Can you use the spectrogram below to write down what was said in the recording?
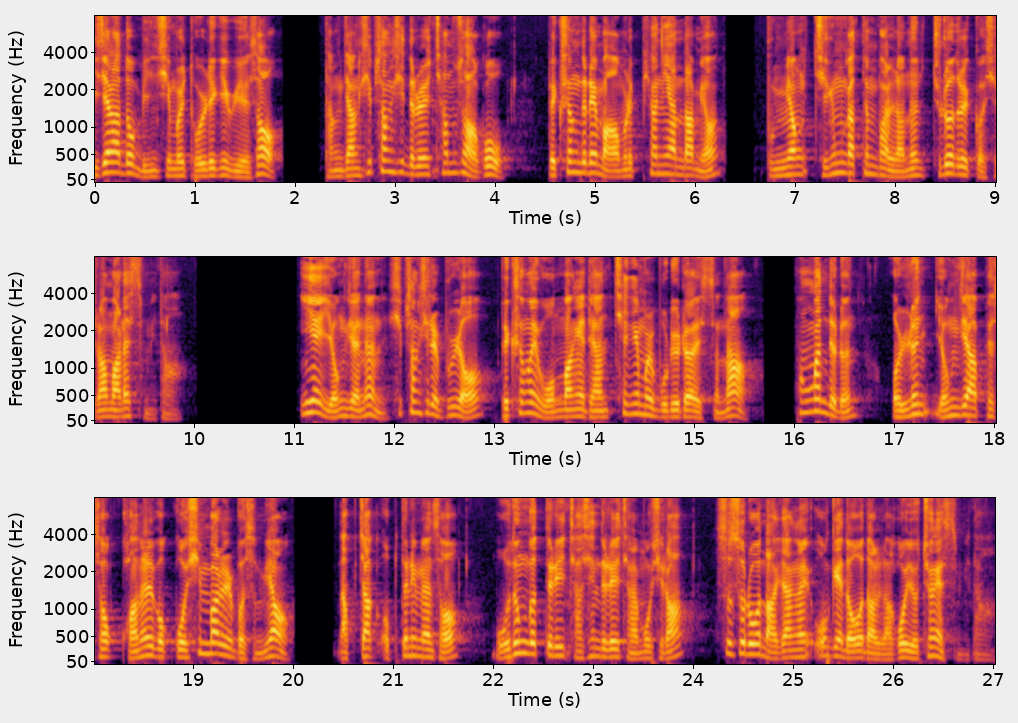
이제라도 민심을 돌리기 위해서 당장 십상시들을 참수하고 백성들의 마음을 편히 한다면 분명 지금 같은 반란은 줄어들 것이라 말했습니다. 이에 영제는 십상시를 불러 백성의 원망에 대한 책임을 물으려 했으나 황관들은 얼른 영제 앞에서 관을 벗고 신발을 벗으며 납작 엎드리면서 모든 것들이 자신들의 잘못이라 스스로 낙양을 옥에 넣어달라고 요청했습니다.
